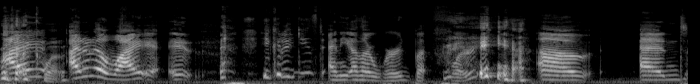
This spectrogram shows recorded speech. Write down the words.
I. I don't know why it. He could have used any other word but flirt. yeah. um, and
